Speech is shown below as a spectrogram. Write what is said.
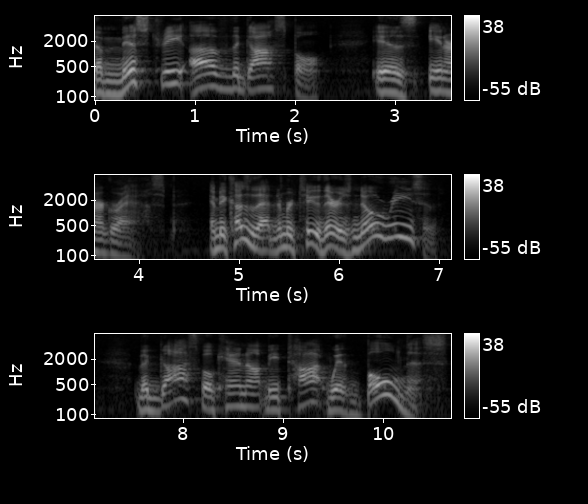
The mystery of the gospel is in our grasp. And because of that, number two, there is no reason the gospel cannot be taught with boldness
